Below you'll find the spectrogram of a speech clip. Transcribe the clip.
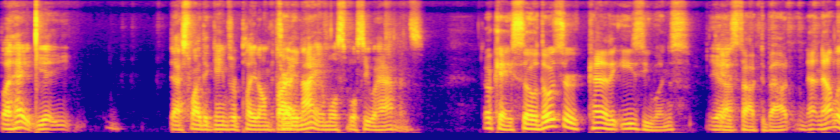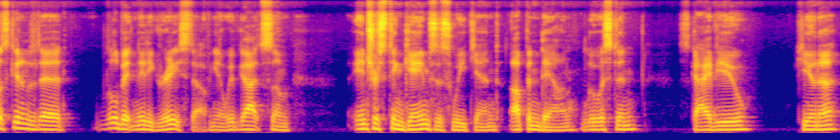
but hey, you, that's why the games are played on Friday right. night, and we'll we'll see what happens. Okay, so those are kind of the easy ones you Yeah. guys talked about. Now, now let's get into the little bit nitty gritty stuff. You know, we've got some interesting games this weekend, up and down. Lewiston, Skyview, Kuna.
